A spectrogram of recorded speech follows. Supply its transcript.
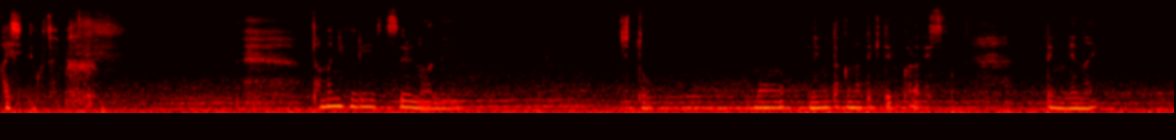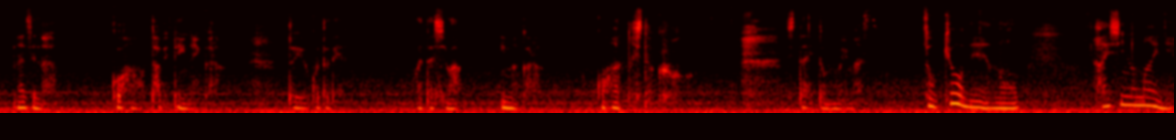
配信でございます。たまにフリーズするのはねちょっともう眠たくなってきてるからです。でも寝ない。なぜならご飯を食べていないから。ということで私は今からご飯の支度を したいと思います。そう今日ねあの配信の前に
